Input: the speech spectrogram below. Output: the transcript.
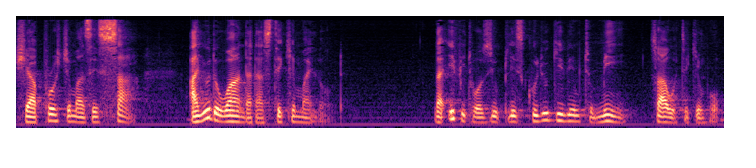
she approached him and said, Sir, are you the one that has taken my Lord? That if it was you, please, could you give him to me so I will take him home.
